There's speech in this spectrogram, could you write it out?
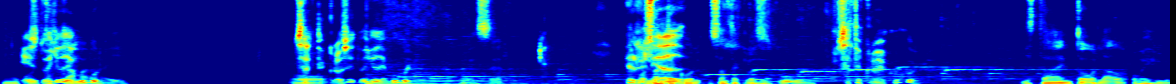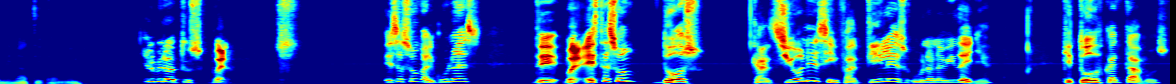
Tiene Es dueño de Google. ahí. Santa O Claus es dueño de Google? Puede ser. En O realidad, Santa, Santa Claus es Google. Santa Claus es Google. Y está en todos lados. O es Illuminati también. Illuminatus. Bueno, esas son algunas de. Bueno, estas son dos canciones infantiles, una navideña, que todos cantamos,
